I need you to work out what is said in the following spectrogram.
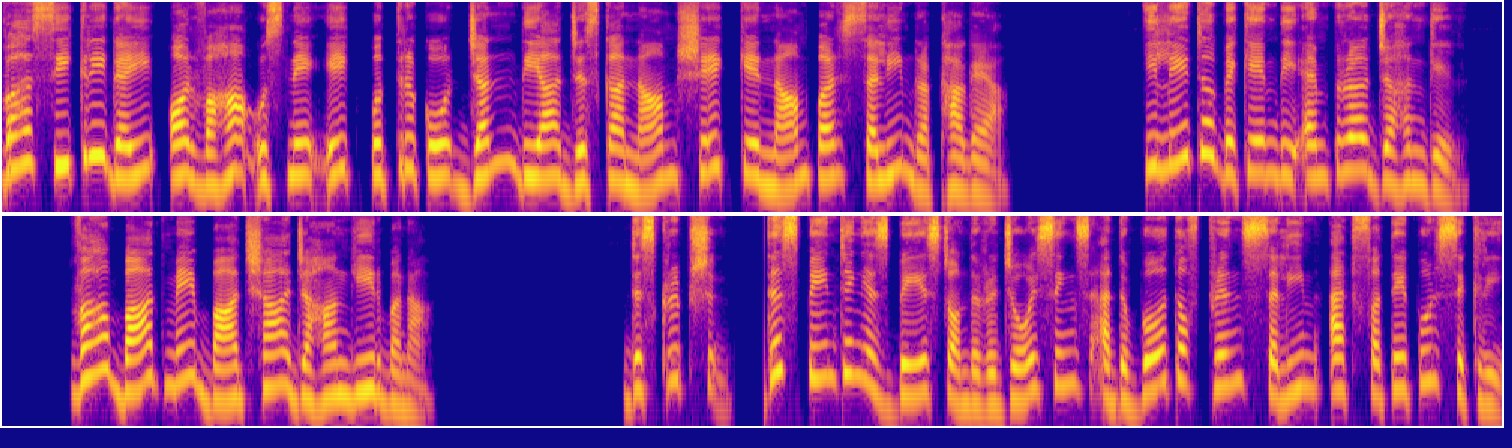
वह सीकरी गई और वहाँ उसने एक पुत्र को जन्म दिया जिसका नाम शेख के नाम पर सलीम रखा गया। He later became the emperor Jahangir वह बाद में बादशाह जहांगीर बना। Description this painting is based on the rejoicings at the birth of prince Salim at Fatehpur Sikri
